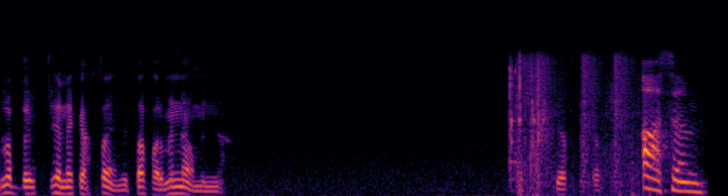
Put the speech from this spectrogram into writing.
رب كأنك حصين الطفر منا ومنا. Awesome.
